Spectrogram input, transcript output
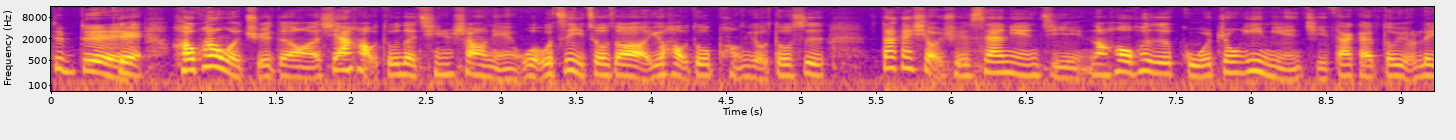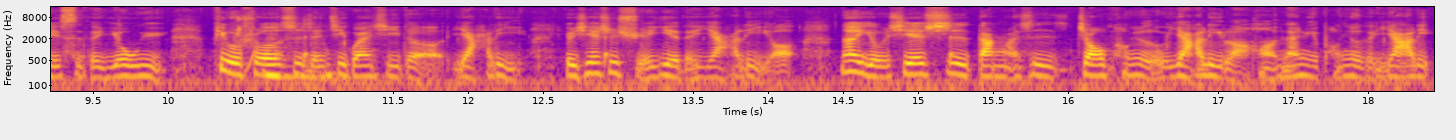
对不对？对，何况我觉得哦，现在好多的青少年，我我自己周遭有好多朋友都是大概小学三年级，然后或者国中一年级，大概都有类似的忧郁。譬如说是人际关系的压力，嗯、有些是学业的压力哦，那有些是当然是交朋友的压力了哈，男女朋友的压力。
